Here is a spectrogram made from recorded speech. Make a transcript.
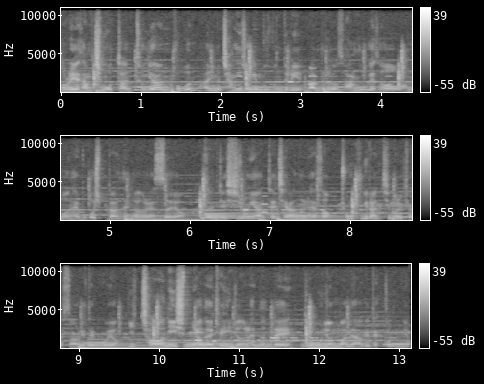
서로 예상치 못한 특이한 부분 아니면 창의적인 부분들이 만들어져서 한국에서 한번 해보고 싶다는 생각을 했어요. 그래서 이제 시종이한테 제안을 해서 종쿡이라는 팀을 결성하게 됐고요. 2020년에 개인전을 했는데 이제 5년 만에 하게 됐거든요.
